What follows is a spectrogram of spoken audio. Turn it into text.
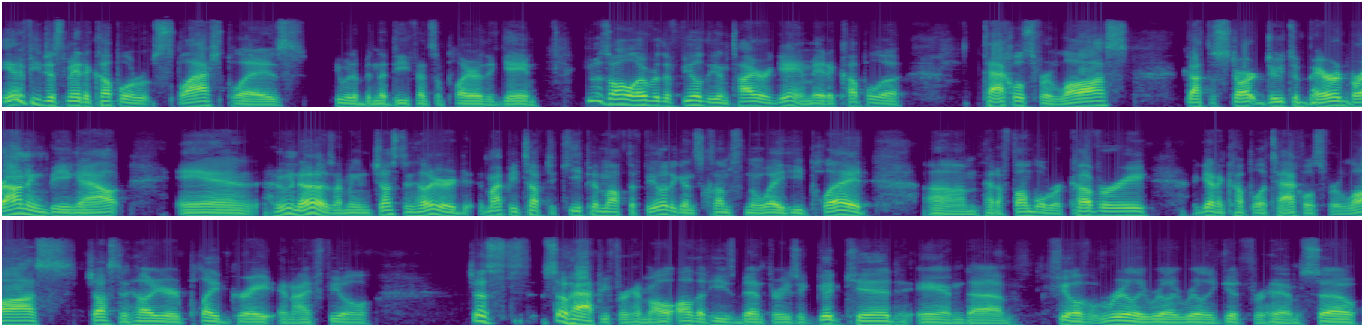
Even if he just made a couple of splash plays, he would have been the defensive player of the game. He was all over the field the entire game, made a couple of tackles for loss got the start due to Baron Browning being out. And who knows? I mean, Justin Hilliard, it might be tough to keep him off the field against Clemson the way he played. Um, had a fumble recovery, again, a couple of tackles for loss. Justin Hilliard played great, and I feel just so happy for him, all, all that he's been through. He's a good kid, and uh, feel really, really, really good for him. So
